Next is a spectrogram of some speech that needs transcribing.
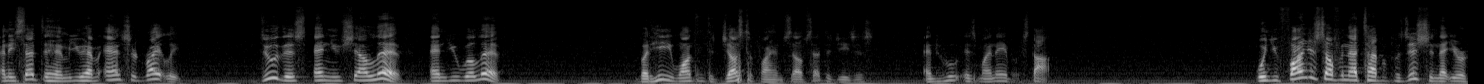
And he said to him, You have answered rightly. Do this, and you shall live, and you will live. But he, wanting to justify himself, said to Jesus, And who is my neighbor? Stop. When you find yourself in that type of position that you're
